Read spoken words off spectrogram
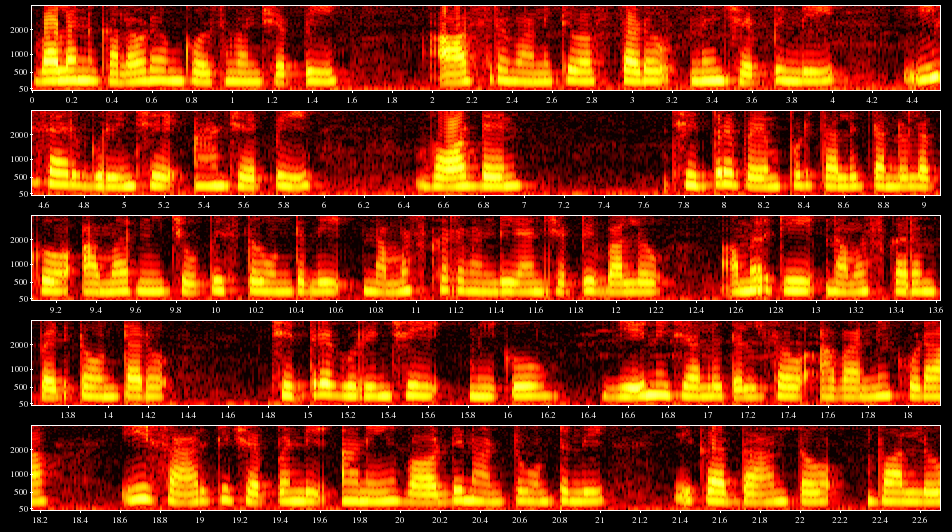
వాళ్ళని కలవడం కోసం అని చెప్పి ఆశ్రమానికి వస్తాడు. నేను చెప్పింది ఈసారి గురించే అని చెప్పి వార్డెన్ చిత్ర పెంపుడు తల్లిదండ్రులకు అమర్ని చూపిస్తూ ఉంటుంది. నమస్కారం అండి అని చెప్పి వాళ్ళు అమర్కి నమస్కారం పెడుతూ ఉంటారు. చిత్ర గురించి మీకు ఏ నిజాలు తెలుసో అవన్నీ కూడా ఈసారికి చెప్పండి అని వార్డెన్ అంటూ ఉంటుంది. ఇక దాంతో వాళ్ళు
